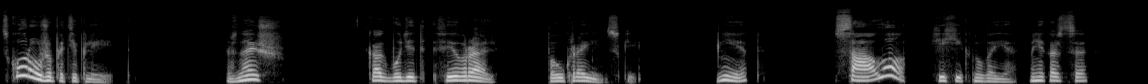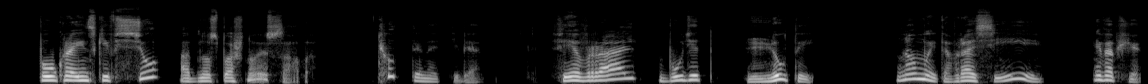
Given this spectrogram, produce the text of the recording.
Скоро уже потеплеет. Знаешь, как будет февраль по-украински? — Нет. — Сало? — хихикнула я. — Мне кажется, по-украински все одно сплошное сало. Тьфу ты на тебя! Февраль будет лютый. Но мы-то в России. И вообще,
